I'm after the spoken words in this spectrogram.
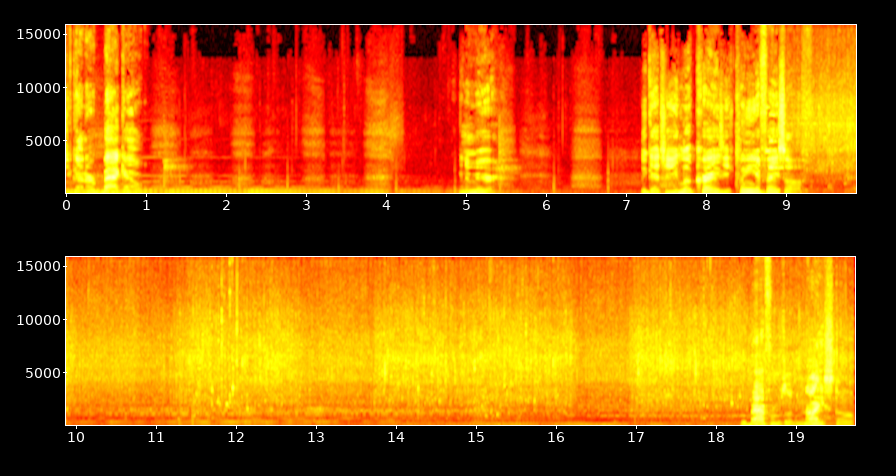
She got her back out. In the mirror. Look at you. You look crazy. Clean your face off. Bathrooms look nice though.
